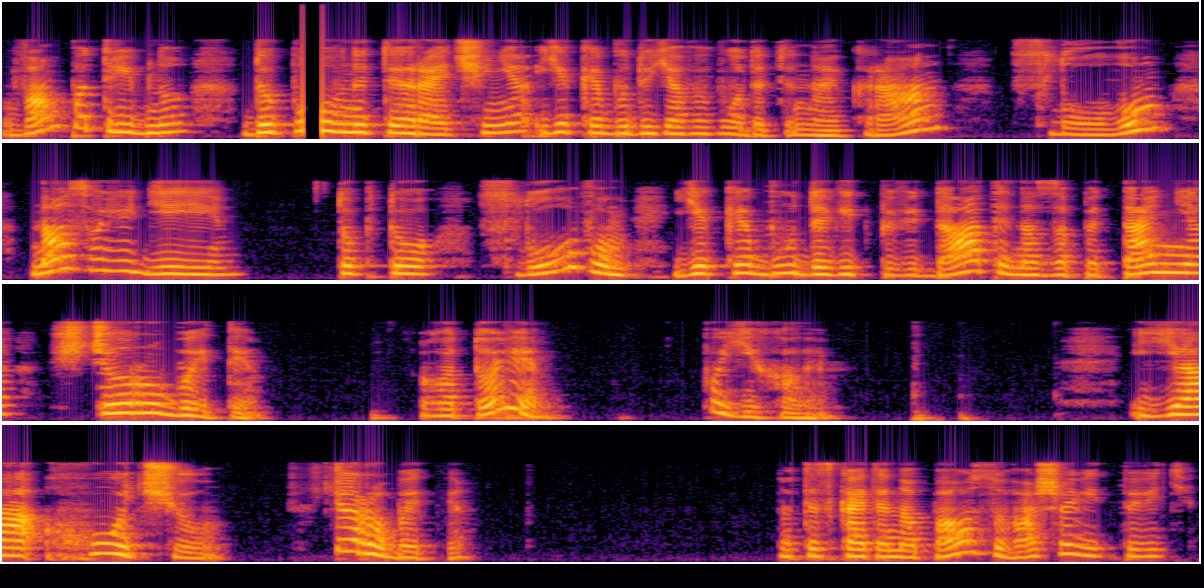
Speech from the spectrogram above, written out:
Вам потрібно доповнити речення, яке буду я виводити на екран, словом, назвою дії, тобто словом, яке буде відповідати на запитання, що робити. Готові? Поїхали. Я хочу. Що робити? Натискайте на паузу ваша відповідь.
